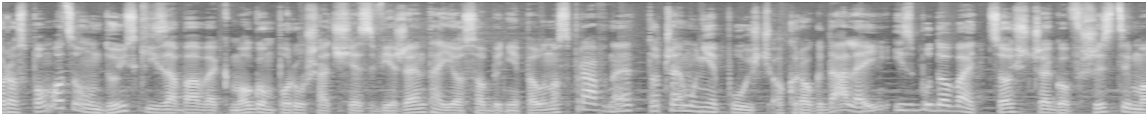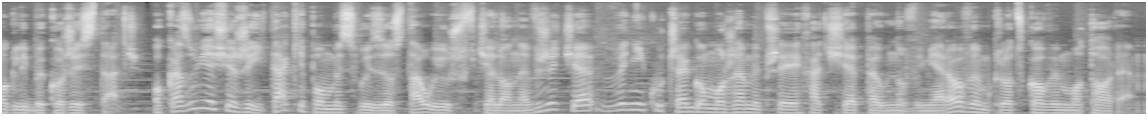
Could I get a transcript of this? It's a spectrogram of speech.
Skoro z pomocą duńskich zabawek mogą poruszać się zwierzęta i osoby niepełnosprawne, to czemu nie pójść o krok dalej i zbudować coś, czego wszyscy mogliby korzystać? Okazuje się, że i takie pomysły zostały już wcielone w życie, w wyniku czego możemy przejechać się pełnowymiarowym klockowym motorem.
